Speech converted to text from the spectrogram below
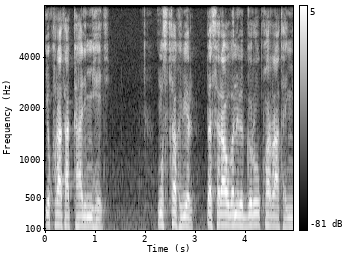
የኩራት አካሃድ የሚሄድ። ሙስተክቢር በስራው በንግግሩ ኮራተኛ።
